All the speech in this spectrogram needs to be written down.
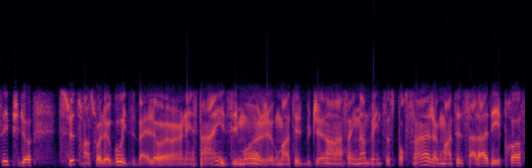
tu sais, puis là, tout de suite, François Legault, il dit Ben là, un instant, il dit Moi, j'ai augmenté le budget dans l'enseignement de 26% j'ai augmenté le salaire des profs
